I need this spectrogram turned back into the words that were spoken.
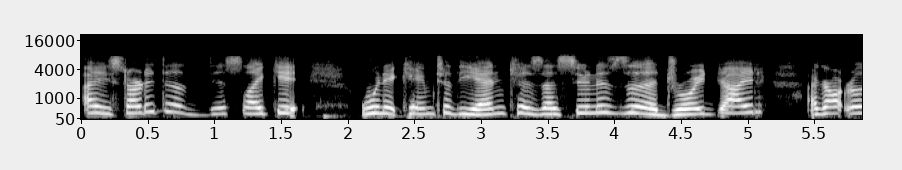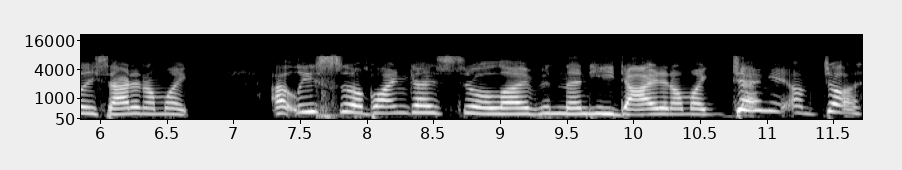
I started to dislike it when it came to the end because as soon as the droid died, I got really sad, and I'm like, at least the blind guy's still alive, and then he died, and I'm like, dang it, I'm done.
